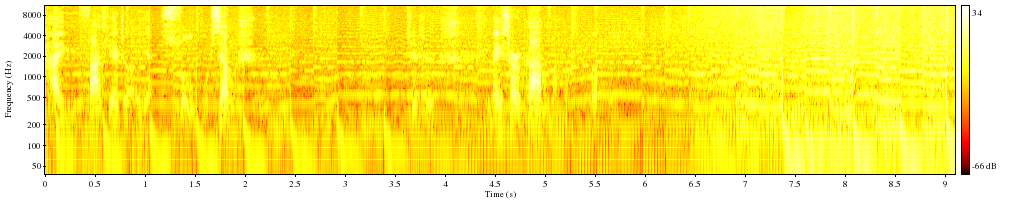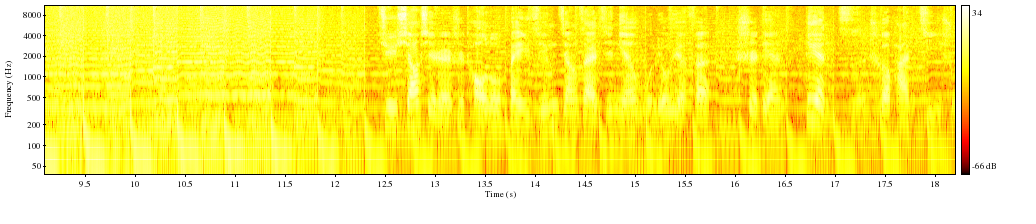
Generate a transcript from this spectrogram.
他与发帖者也素不相识。这是没事儿干吗？据消息人士透露，北京将在今年五六月份试点电子车牌技术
